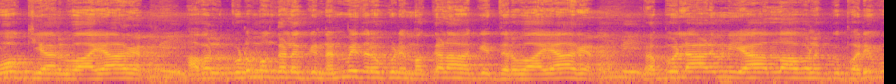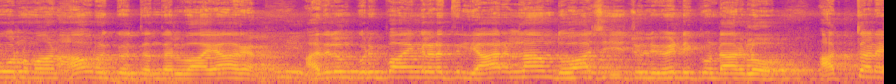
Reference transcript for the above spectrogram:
போக்கி அருள்வாயாக. அவள் குடும்பங்களுக்கு நன்மை தரக்கூடிய மக்களாக்கி தருவாயாக. ரப்புல் ஆலமின் யா அல்லாஹ் அவளுக்கு பரிபூர்ணமான ஆரோக்கியத்தை தந்தருவாயாக அதிலும் குறிப்பிட்ட எங்களிடத்தில் யாரெல்லாம் துவா செய்ய சொல்லி வேண்டிக் கொண்டார்களோ அத்தனை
